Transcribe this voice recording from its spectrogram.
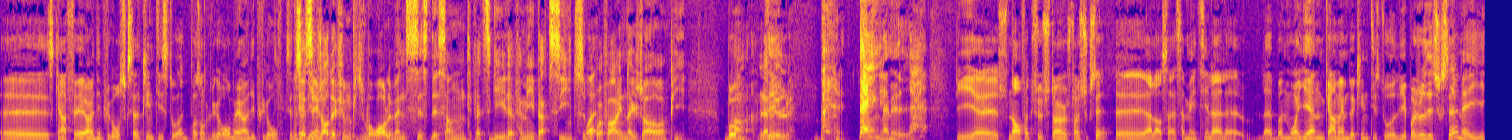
Euh, ce qui en fait un des plus gros succès de Clint Eastwood. Pas son plus gros, mais un des plus gros. C'est très bien. le genre de film que tu vas voir le 26 décembre, t'es fatigué, la famille est partie, tu sais Ouais. pas quoi faire, il neige dehors, puis boum, Ah, la mule. Ben, dang, la mule! Puis, euh, non, fait que c'est un, succès. Euh, alors, ça, ça maintient la, la, la bonne moyenne quand même de Clint Eastwood. Il n'y a pas juste des succès, mais il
